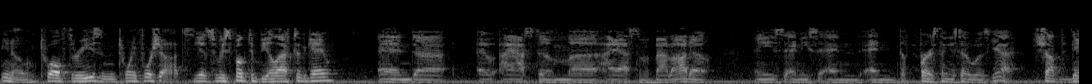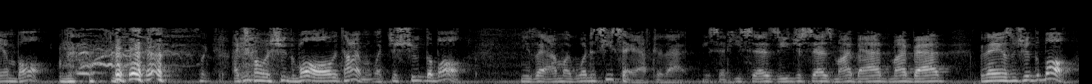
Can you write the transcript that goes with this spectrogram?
you know 12 threes and 24 shots. Yeah, so we spoke to Beal after the game, and uh, I, I asked him. Uh, I asked him about Otto, And he's and he's and and the first thing he said was, "Yeah, shot the damn ball." like, I tell him to shoot the ball all the time. I'm like, just shoot the ball. He's like, I'm like, what does he say after that? He said, he says, he just says, my bad, my bad, but then he doesn't shoot the ball.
